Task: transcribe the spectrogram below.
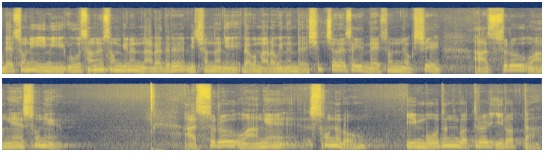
내 손이 이미 우상을 섬기는 나라들을 미쳤나니 라고 말하고 있는데 10절에서 이 내 손 역시 아스루 왕의 손이에요. 아스루 왕의 손으로 이 모든 것들을 이뤘다.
